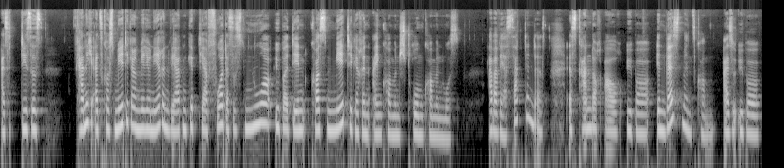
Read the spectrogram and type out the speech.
Also dieses, kann ich als Kosmetikerin Millionärin werden, gibt ja vor, dass es nur über den Kosmetikerin Einkommensstrom kommen muss. Aber wer sagt denn das? Es kann doch auch über Investments kommen, also über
